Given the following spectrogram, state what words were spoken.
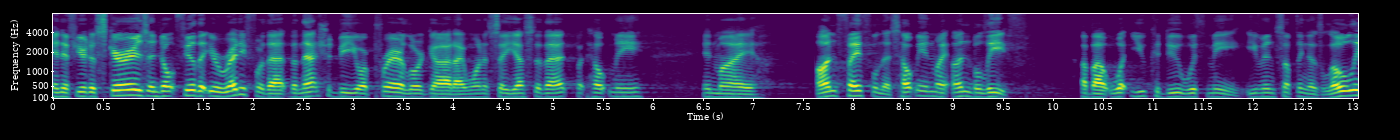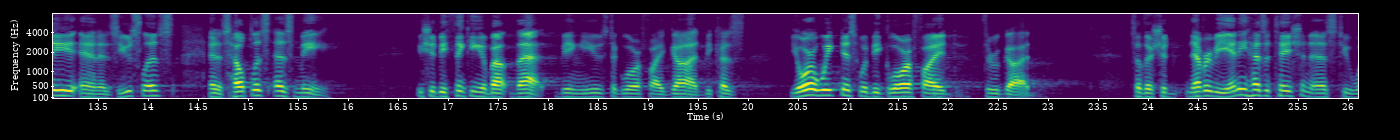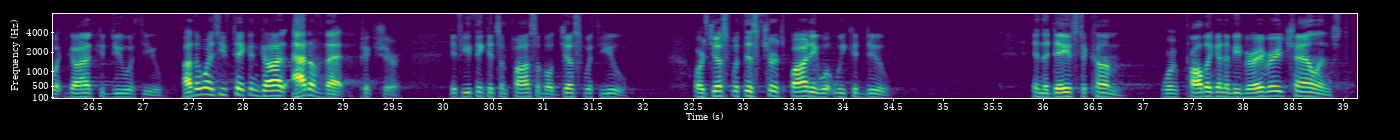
And if you're discouraged and don't feel that you're ready for that, then that should be your prayer, Lord God. I want to say yes to that, but help me in my unfaithfulness. Help me in my unbelief about what you could do with me, even something as lowly and as useless and as helpless as me. You should be thinking about that being used to glorify God because your weakness would be glorified through God. So there should never be any hesitation as to what God could do with you. Otherwise, you've taken God out of that picture if you think it's impossible just with you or just with this church body what we could do. In the days to come, we're probably going to be very, very challenged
